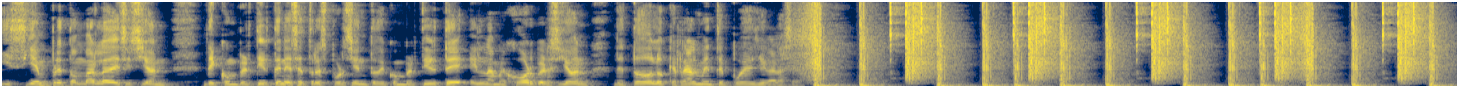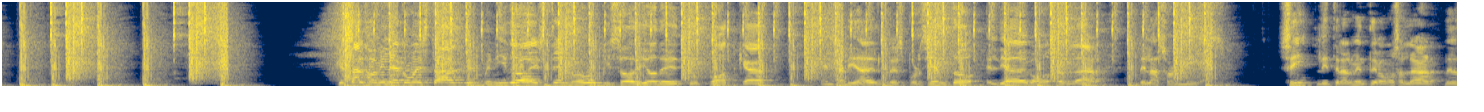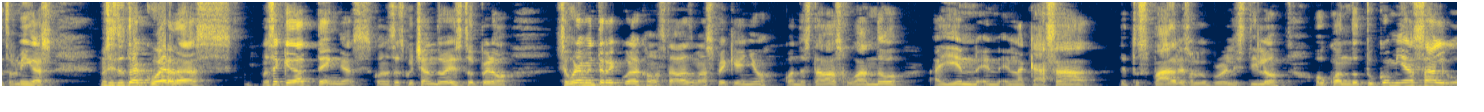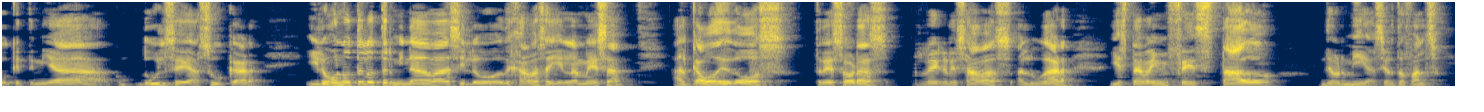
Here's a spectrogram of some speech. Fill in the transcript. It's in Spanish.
y siempre tomar la decisión de convertirte en ese 3%, de convertirte en la mejor versión de todo lo que realmente puedes llegar a ser. ¿Qué tal familia? ¿Cómo estás? Bienvenido a este nuevo episodio de tu podcast Mentalidad del 3%. El día de hoy vamos a hablar de las hormigas. Sí, literalmente vamos a hablar de las hormigas. No sé si tú te acuerdas, no sé qué edad tengas cuando estás escuchando esto, pero seguramente recuerdas cuando estabas más pequeño, cuando estabas jugando ahí en, la casa de tus padres o algo por el estilo, o cuando tú comías algo que tenía dulce, azúcar, y luego no te lo terminabas y lo dejabas ahí en la mesa, al cabo de dos, tres horas regresabas al lugar y estaba infestado de hormigas, ¿cierto o falso?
